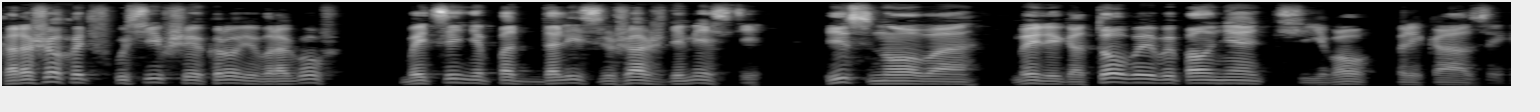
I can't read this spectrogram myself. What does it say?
Хорошо, хоть вкусившие крови врагов, бойцы не поддались жажде мести и снова были готовы выполнять его приказы.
